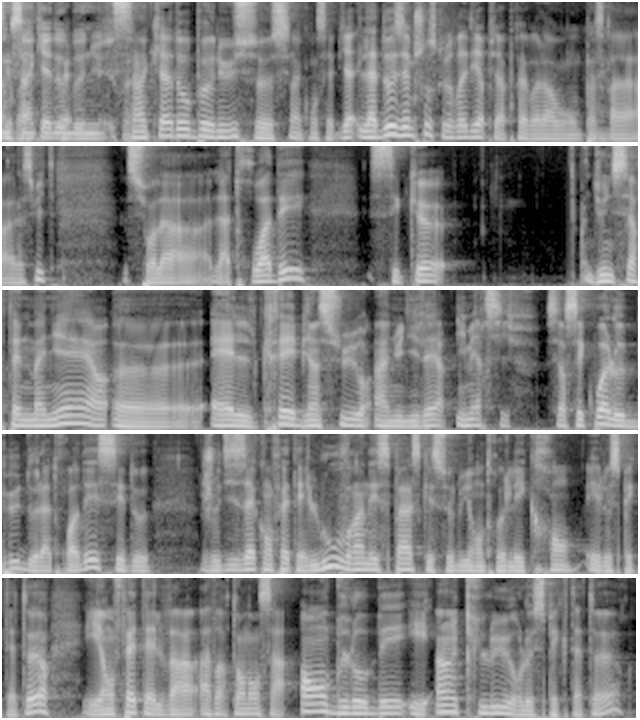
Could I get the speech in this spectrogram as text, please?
Donc c'est un cadeau ouais. bonus. C'est un cadeau bonus, euh, c'est un concept. A- La deuxième chose que je voudrais dire, puis après voilà, on passera à la suite, sur la, la 3D, c'est que d'une certaine manière, euh, elle crée bien sûr un univers immersif. C'est-à-dire, c'est quoi le but de la 3D C'est de, je disais qu'en fait, elle ouvre un espace qui est celui entre l'écran et le spectateur, et en fait, elle va avoir tendance à englober et inclure le spectateur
